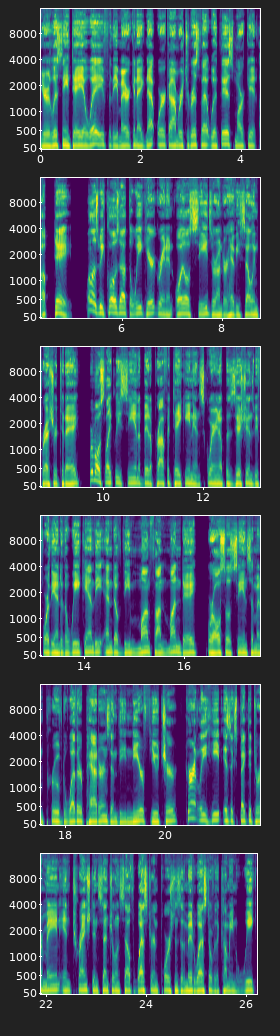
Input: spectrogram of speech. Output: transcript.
You're listening to AOA for the American Ag Network. I'm Richard Ristvet with this market update. Well, as we close out the week here, grain and oil seeds are under heavy selling pressure today. We're most likely seeing a bit of profit taking and squaring up positions before the end of the week and the end of the month on Monday. We're also seeing some improved weather patterns in the near future. Currently, heat is expected to remain entrenched in central and southwestern portions of the Midwest over the coming week.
